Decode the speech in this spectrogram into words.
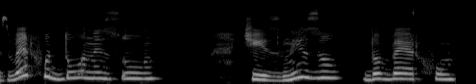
зверху донизу, чи знизу до верху.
